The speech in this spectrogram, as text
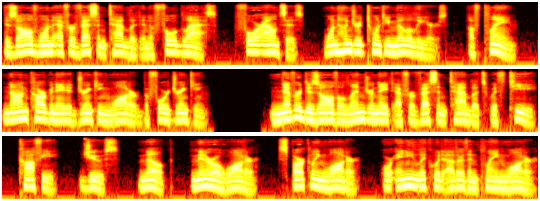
dissolve one effervescent tablet in a full glass, 4 ounces, 120 milliliters, of plain, non-carbonated drinking water before drinking. Never dissolve alendronate effervescent tablets with tea, coffee, juice, milk, mineral water, sparkling water, or any liquid other than plain water.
